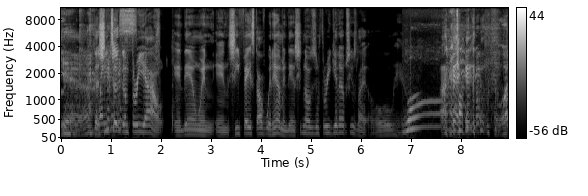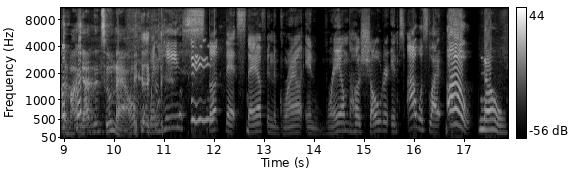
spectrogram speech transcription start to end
yeah. because she took them three out, and then when and she faced off with him, and then she knows them three get up, she was like, "Oh hell." what have I gotten into now? when he stuck that staff in the ground and rammed her shoulder, and I was like, "Oh!" no.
